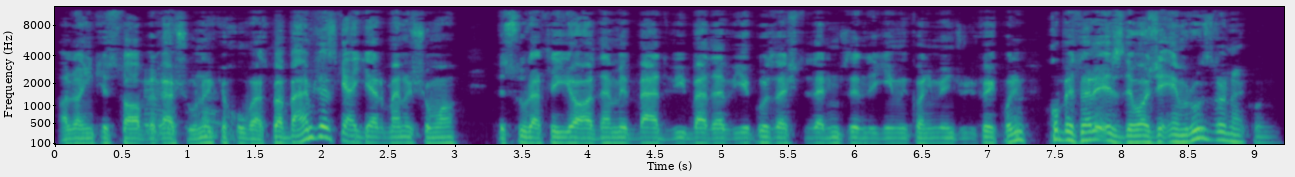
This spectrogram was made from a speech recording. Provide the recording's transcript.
حالا اینکه سابقه که خوب است. و به همجاست که اگر من و شما به صورت یه آدم بدوی بدوی گذشته داریم زندگی می‌کنیم اینجوری فکر کنیم خب بهتر ازدواج امروز رو نکنیم.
